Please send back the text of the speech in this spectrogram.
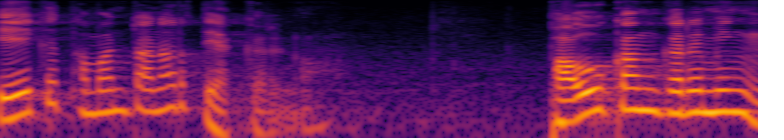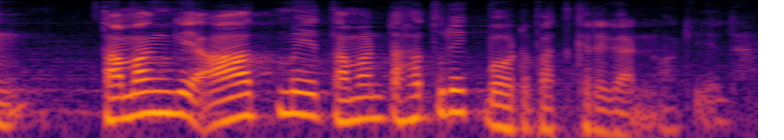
ඒක තමන්ට අනර්ථයක් කරනවා. පව්කං කරමින් තමන්ගේ ආත්මය තමන්ට හතුරෙක් බවට පත් කරගන්නවා කියලා.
